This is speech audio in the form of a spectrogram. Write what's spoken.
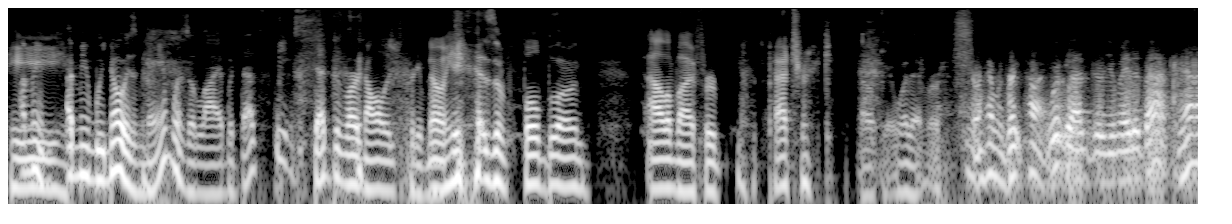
he I mean, I mean, we know his name was a lie, but that's the extent of our knowledge, pretty much. no, he has a full blown alibi for Patrick. Okay, whatever. here. I'm having a great time. We're glad you, you made it back. Yeah,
